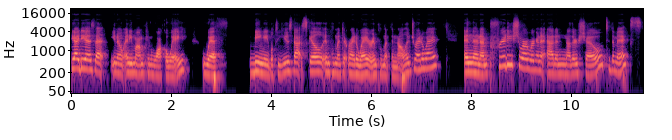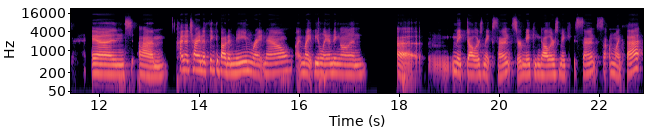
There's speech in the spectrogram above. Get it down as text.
The idea is that you know any mom can walk away with being able to use that skill implement it right away or implement the knowledge right away. And then i'm pretty sure we're going to add another show to the mix. And um, kind of trying to think about a name right now. I might be landing on uh, make dollars make sense or making dollars make sense, something like that.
